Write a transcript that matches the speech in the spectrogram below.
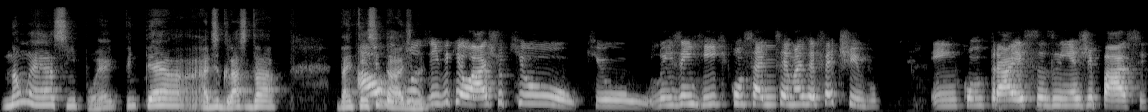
Não é assim, pô. É, tem que ter a, a desgraça da, da intensidade. Algo, né? inclusive, né? que eu acho que o, que o Luiz Henrique consegue ser mais efetivo em encontrar essas linhas de passe.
